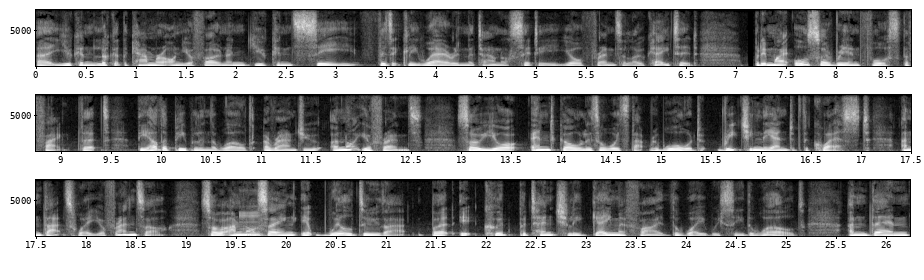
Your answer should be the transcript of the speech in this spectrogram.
uh, you can look at the camera on your phone, and you can see physically where in the town or city your friends are located. But it might also reinforce the fact that the other people in the world around you are not your friends. So your end goal is always that reward, reaching the end of the quest, and that's where your friends are. So I'm mm. not saying it will do that, but it could potentially gamify the way we see the world. And then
